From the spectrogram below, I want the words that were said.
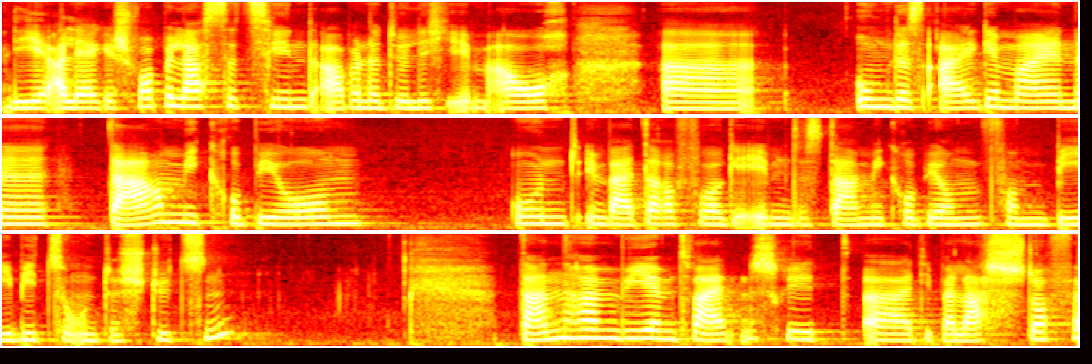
die allergisch vorbelastet sind, aber natürlich eben auch äh, um das allgemeine Darmmikrobiom und in weiterer Folge eben das Darmmikrobiom vom Baby zu unterstützen. Dann haben wir im zweiten Schritt äh, die Ballaststoffe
